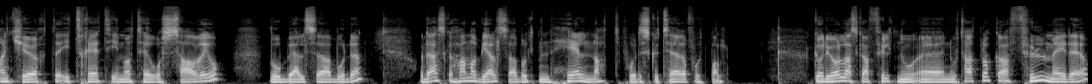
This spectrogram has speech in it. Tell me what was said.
Han kjørte i tre timer til Rosario, hvor Bielsa bodde. og Der skal han og Bielsa ha brukt en hel natt på å diskutere fotball. Guardiola skal ha fylt eh, notatblokka full med ideer.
